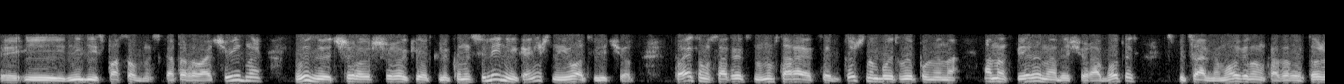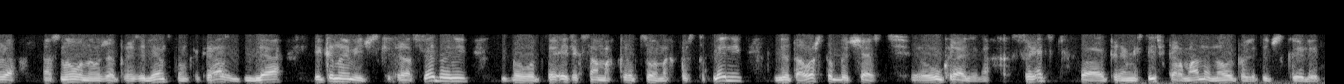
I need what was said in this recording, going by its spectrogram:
и недееспособность которого очевидна, вызовет широкий отклик у населения и, конечно, его отвлечет. Поэтому, соответственно, ну, вторая цель точно будет выполнена, а над первой надо еще работать специальным органом, который тоже основан уже президентством как раз для экономических расследований вот, этих самых коррупционных преступлений для того, чтобы часть украденных средств э, переместить в карманы новой политической элиты.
